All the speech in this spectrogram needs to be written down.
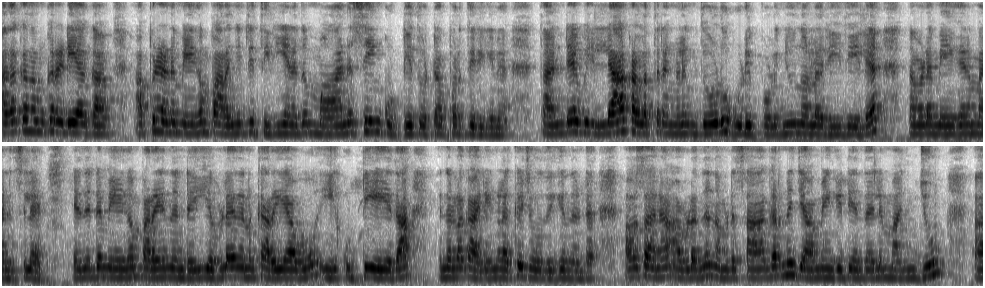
അതൊക്കെ നമുക്ക് റെഡിയാക്കാം. അപ്പോഴാണ് മേഘം പറഞ്ഞിട്ട് തിരിയണത് മാനസയും കുട്ടി തൊട്ടപ്പുറത്തിരിക്കുന്നത് തന്റെ എല്ലാ കള്ളത്തരങ്ങളും ഇതോടുകൂടി പൊളിഞ്ഞു എന്നുള്ള രീതിയിൽ നമ്മുടെ മേഘനം മനസ്സിലായി. എന്നിട്ട് മേഘം പറയുന്നുണ്ട് എവിടെ നിനക്കറിയാവോ? ഈ കുട്ടി ഏതാ? എന്നുള്ള കാര്യങ്ങളൊക്കെ ചോദിക്കുന്നുണ്ട്. അവസാനം അവിടെ നിന്ന് നമ്മുടെ സാഗറിന് ജാമ്യം കിട്ടി. എന്തായാലും മഞ്ജുവും ആ,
